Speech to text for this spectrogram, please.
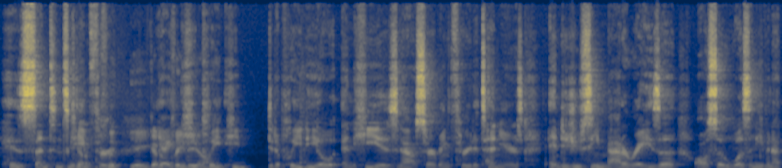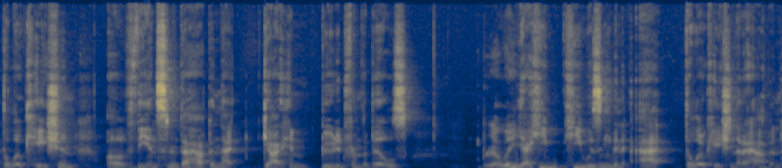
his sentence came through. yeah, you got a plea he deal. ple- he did a plea deal, and he is now serving three to ten years. And did you see Matt Araiza also wasn't even at the location of the incident that happened that got him booted from the Bills? Really? Yeah, he he wasn't even at the location that it happened.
